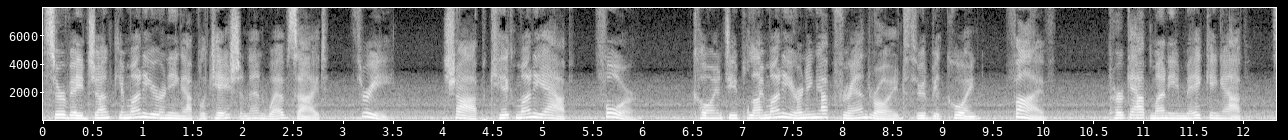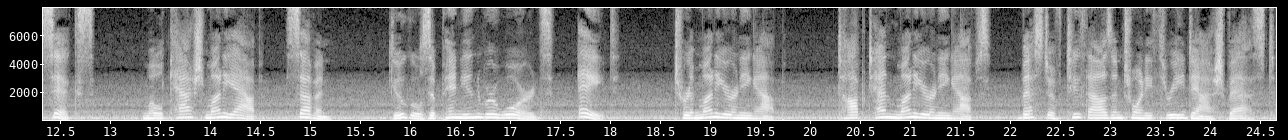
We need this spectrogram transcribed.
Survey Junkie Money Earning Application and Website. 3. Shopkick Money App. 4. CoinDeploy Money Earning App for Android through Bitcoin. 5. Perk App Money Making App. 6. Mole Cash Money app, 7. Google's Opinion Rewards, 8. Trim Money Earning app. Top 10 Money Earning apps, Best of 2023 Best.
